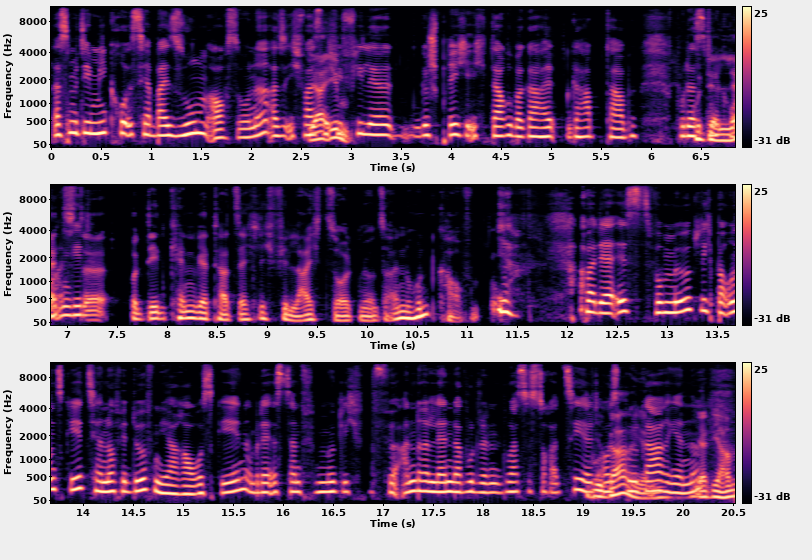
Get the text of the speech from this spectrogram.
Das mit dem Mikro ist ja bei Zoom auch so, ne? Also ich weiß Ja, nicht, eben. wie viele Gespräche ich darüber gehalten gehabt habe, wo das Und der Mikro angeht. letzte, und den kennen wir tatsächlich, vielleicht sollten wir uns einen Hund kaufen. Ja, aber der ist womöglich, bei uns geht's ja noch, wir dürfen ja rausgehen, aber der ist dann womöglich für andere Länder, wo du dann, du hast es doch erzählt, aus Bulgarien. Bulgarien, ne? Ja, die haben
